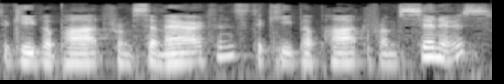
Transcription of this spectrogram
to keep apart from Samaritans, to keep apart from sinners,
